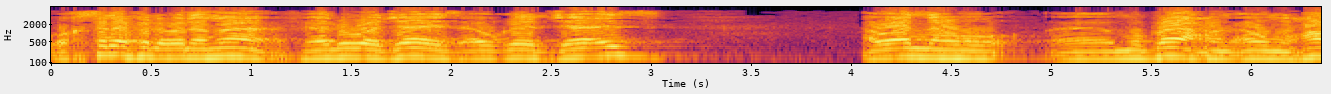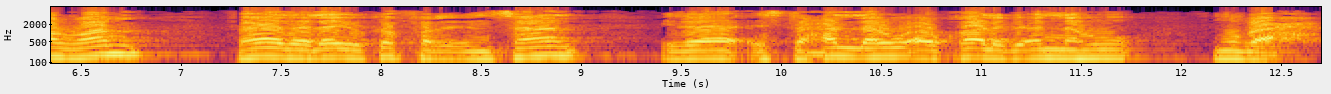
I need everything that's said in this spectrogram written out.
واختلف العلماء فهل هو جائز أو غير جائز أو أنه آه، مباح أو محرم فهذا لا يكفر الإنسان إذا استحله أو قال بأنه مباح.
